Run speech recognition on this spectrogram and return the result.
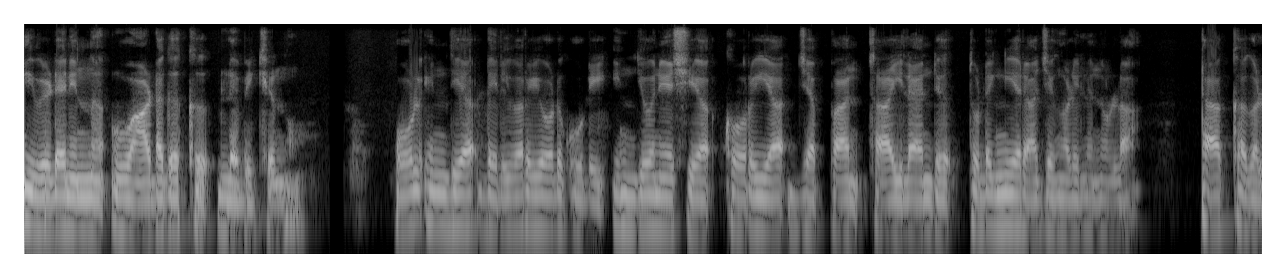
ഇവിടെ നിന്ന് വാടകയ്ക്ക് ലഭിക്കുന്നു. ഓൾ ഇന്ത്യ ഡെലിവറിയോടുകൂടി ഇന്തോനേഷ്യ കൊറിയ ജപ്പാൻ തായ്ലാൻഡ് തുടങ്ങിയ രാജ്യങ്ങളിൽ നിന്നുള്ള ടാക്കകൾ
